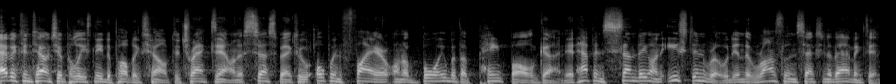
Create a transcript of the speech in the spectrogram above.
Abington Township Police need the public's help to track down a suspect who opened fire on a boy with a paintball gun. It happened Sunday on Easton Road in the Roslyn section of Abington.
